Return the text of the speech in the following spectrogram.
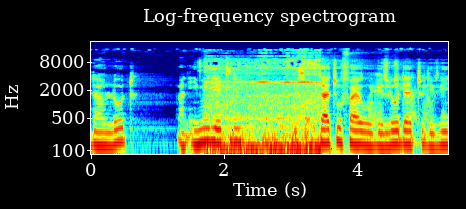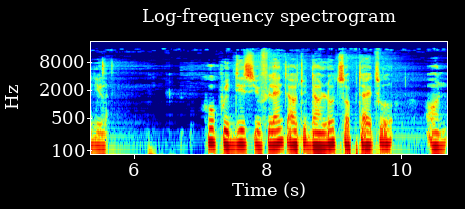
download and immediately the subtitle file will be loaded to the video. Hope with this you've learned how to download subtitle on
